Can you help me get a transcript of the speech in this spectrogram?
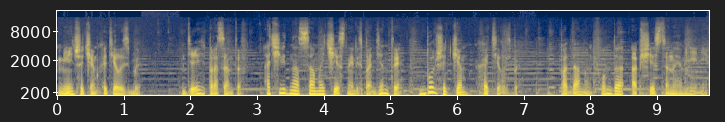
меньше, чем хотелось бы. 9% очевидно самые честные респонденты больше, чем хотелось бы по данным фонда «Общественное мнение».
